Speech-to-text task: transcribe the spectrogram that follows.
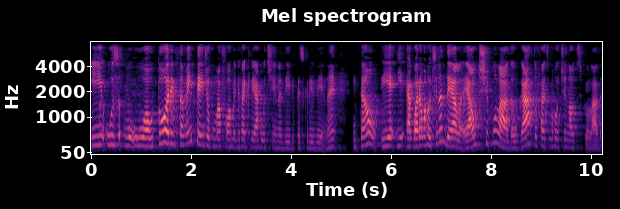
E os, o, o, autor, ele também tem, de alguma forma, ele vai criar a rotina dele para escrever, né? Então, e, e, agora é uma rotina dela, é autoestipulada. O gato faz uma rotina autoestipulada.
